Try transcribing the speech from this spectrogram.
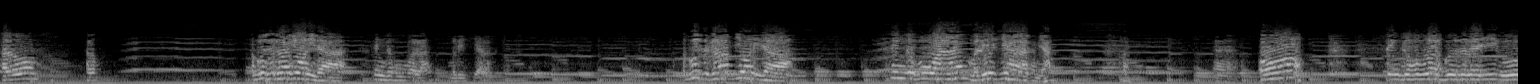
ဟယ်လိုဟယ်လိုအခုစကားပြောနေတာစင်ကာပူလားမလေးရှားလားအခုစကားပြောနေတာစင်ကာပူလားမလေးရှားလားခင်ဗျာ င်ကာပူကကိုယ်စလဲကြီးကို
